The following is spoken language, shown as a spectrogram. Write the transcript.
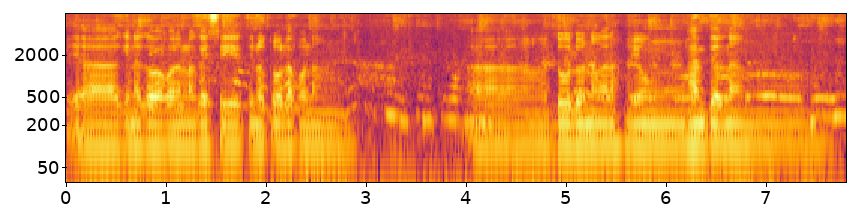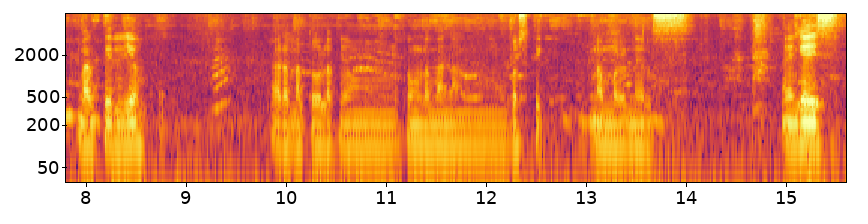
Kaya ginagawa ko na lang guys, eh, tinutulak ko ng ah, dulo ng ano, yung handle ng martilyo para matulak yung kung laman ng bustik number nails. Ayan guys,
